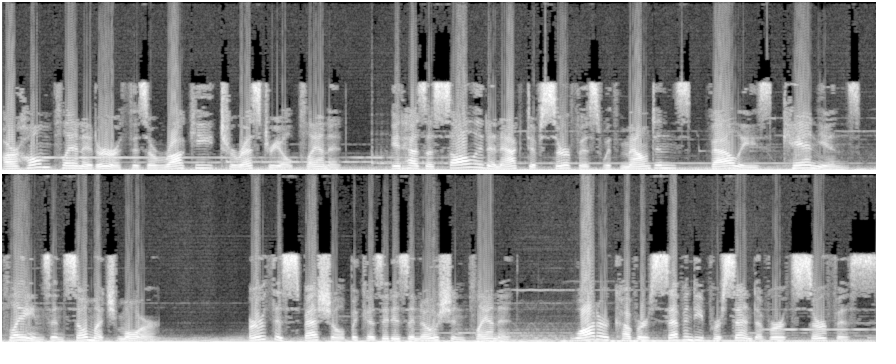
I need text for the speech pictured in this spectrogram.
Our home planet Earth is a rocky, terrestrial planet. It has a solid and active surface with mountains, valleys, canyons, plains and so much more. Earth is special because it is an ocean planet. Water covers 70% of Earth's surface.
